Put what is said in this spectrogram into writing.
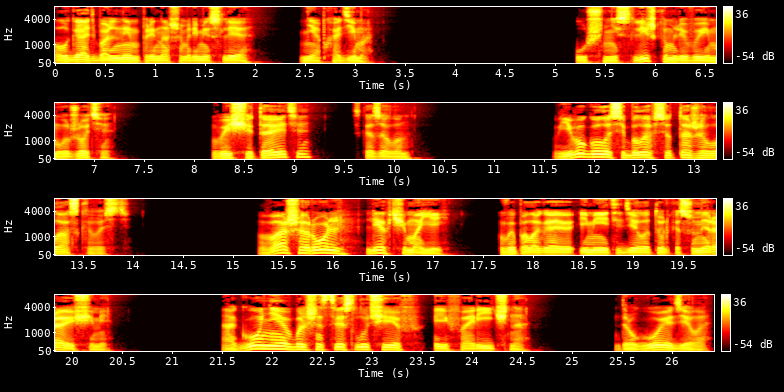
Лгать больным при нашем ремесле необходимо. «Уж не слишком ли вы им лжете?» «Вы считаете?» — сказал он. В его голосе была все та же ласковость. «Ваша роль легче моей. Вы, полагаю, имеете дело только с умирающими». Агония в большинстве случаев эйфорична. Другое дело.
